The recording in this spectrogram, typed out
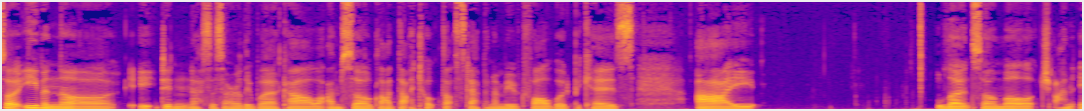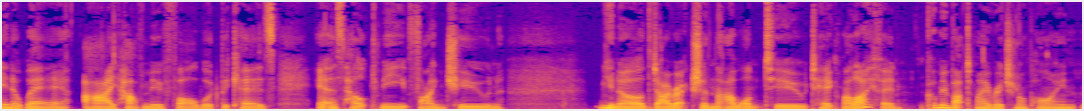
So even though it didn't necessarily work out, I'm so glad that I took that step and I moved forward because I learnt so much and in a way I have moved forward because it has helped me fine tune you know the direction that I want to take my life in. Coming back to my original point,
